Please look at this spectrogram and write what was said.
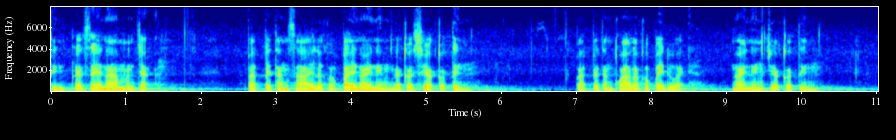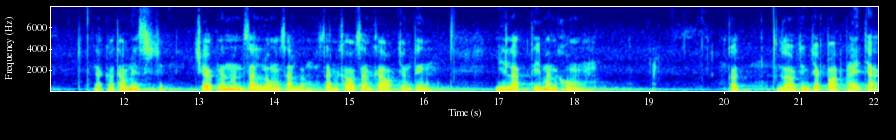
ถึงกระแสน้ำมันจะปัดไปทางซ้ายแล้วก็ไปหน่อยหนึ่ง แล้วก็เชือกก็ตึง ปัดไปทางขวาแล้วก็ไปด้วย หน่อยหนึ่งเชือกก็ตึง แล้วก็ทำให้เชือกนั้นมันสั้นลงสั้นลงสั้นเข้าสั้นเข้าจนถึง มีหลักที่มั่นคง ก็เราจึงจะปลอดภัยจาก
